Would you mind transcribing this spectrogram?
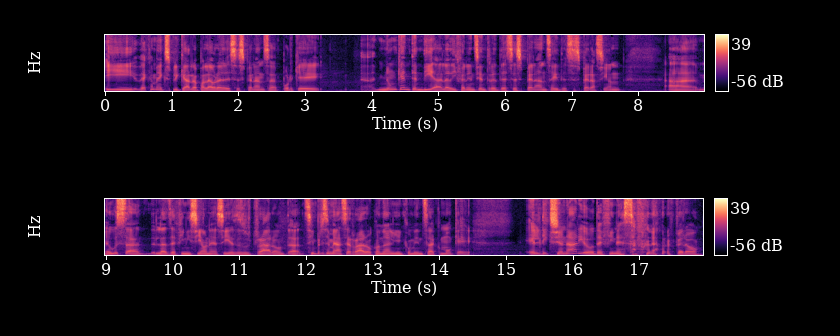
Y déjame explicar la palabra desesperanza, porque ah, nunca entendía la diferencia entre desesperanza y desesperación. me gustan las definiciones y eso es raro. siempre se me hace raro cuando alguien comienza como que el diccionario define esta palabra, pero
